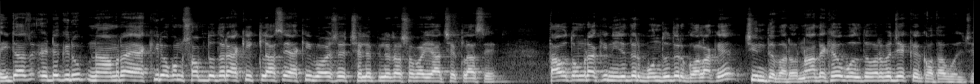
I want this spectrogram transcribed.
এইটা এটা কি রূপ? না, আমরা একই রকম শব্দ ধরে একই ক্লাসে একই বয়সের ছেলেপিলেরা সবাই আছে ক্লাসে তাও তোমরা কি নিজেদের বন্ধুদের গলাকে চিনতে পারো? না দেখেও বলতে পারবে যে কে কথা বলছে।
